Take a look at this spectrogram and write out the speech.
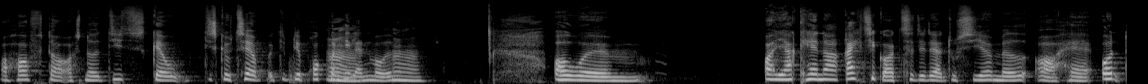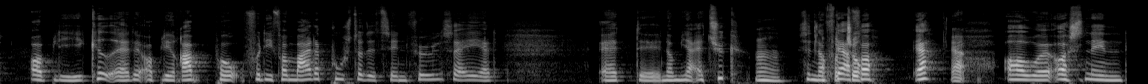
og hofter og sådan noget, de skal jo, de skal jo til at, de bliver brugt på en helt anden måde. Mm. Og, øhm, og jeg kender rigtig godt til det der, du siger med at have ondt og blive ked af det og blive ramt på. Fordi for mig, der puster det til en følelse af, at, at øh, når jeg er tyk, mm. så nok for derfor. tung. Ja. Ja. Og øh, også sådan en,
